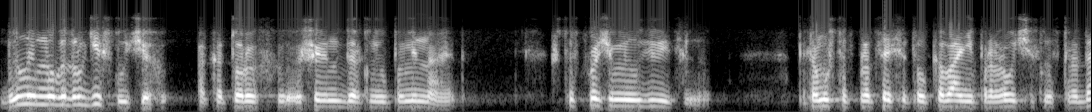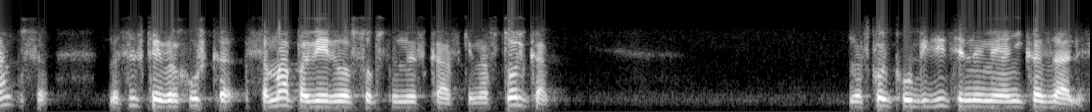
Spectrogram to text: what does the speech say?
Было и много других случаев, о которых Шелленберг не упоминает, что, впрочем, неудивительно, потому что в процессе толкования пророчеств Нострадамуса нацистская верхушка сама поверила в собственные сказки настолько, насколько убедительными они казались.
